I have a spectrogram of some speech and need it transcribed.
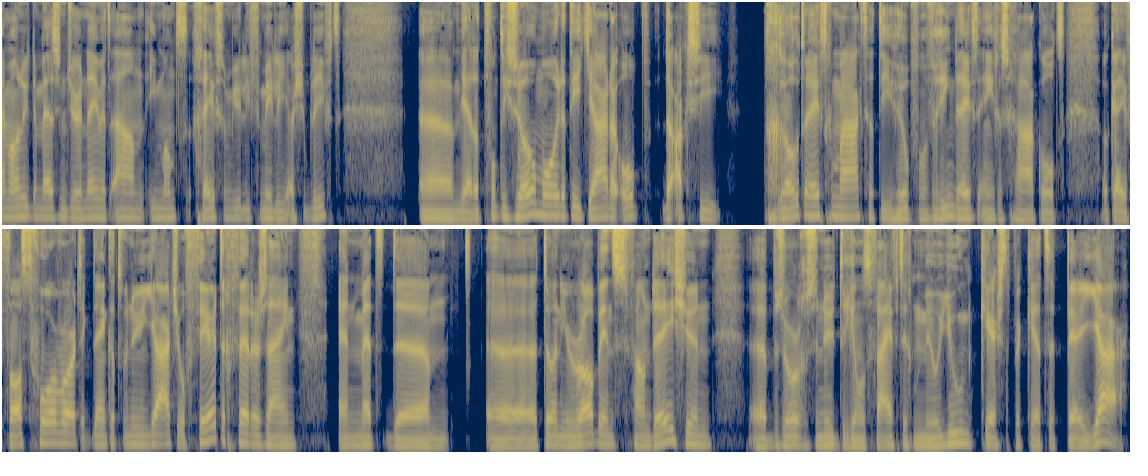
I'm only the messenger, neem het aan. Iemand geeft om jullie familie, alsjeblieft. Um, ja, dat vond hij zo mooi dat hij het jaar daarop de actie groter heeft gemaakt. Dat hij hulp van vrienden heeft ingeschakeld. Oké, fast forward. Ik denk dat we nu een jaartje of veertig verder zijn. En met de uh, Tony Robbins Foundation uh, bezorgen ze nu 350 miljoen kerstpakketten per jaar.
